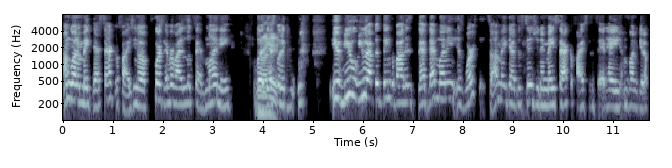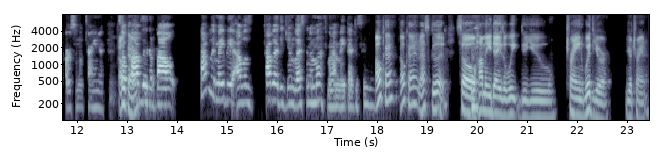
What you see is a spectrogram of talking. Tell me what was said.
I'm going to make that sacrifice. You know, of course, everybody looks at money, but Right. guess what? If, if you you have to think about it, that that money is worth it. So I made that decision and made sacrifice and said, hey, I'm going to get a personal trainer. So Okay. probably about probably maybe I was probably at the gym less than a month when I made that decision. Okay, okay, that's good. So, how many days a week do you train with your your trainer?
